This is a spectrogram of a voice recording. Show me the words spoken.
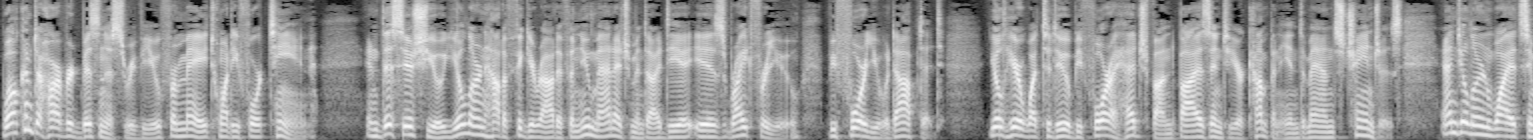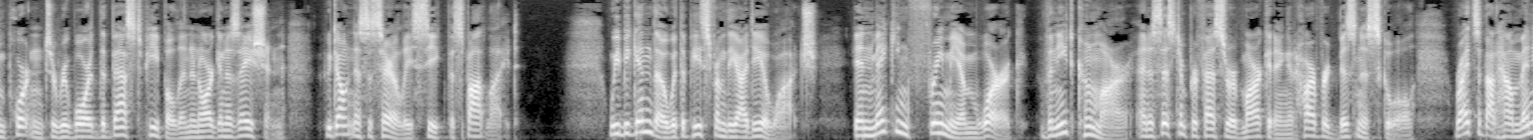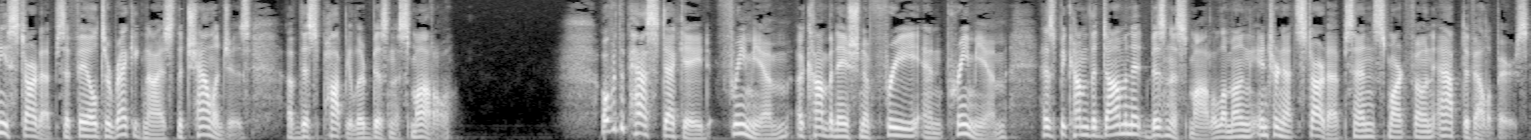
Welcome to Harvard Business Review for May 2014. In this issue, you'll learn how to figure out if a new management idea is right for you before you adopt it. You'll hear what to do before a hedge fund buys into your company and demands changes. And you'll learn why it's important to reward the best people in an organization who don't necessarily seek the spotlight. We begin, though, with a piece from the Idea Watch. In making freemium work, Vineet Kumar, an assistant professor of marketing at Harvard Business School, writes about how many startups have failed to recognize the challenges of this popular business model. Over the past decade, freemium, a combination of free and premium, has become the dominant business model among internet startups and smartphone app developers.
